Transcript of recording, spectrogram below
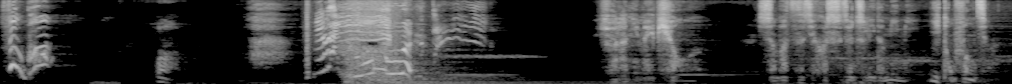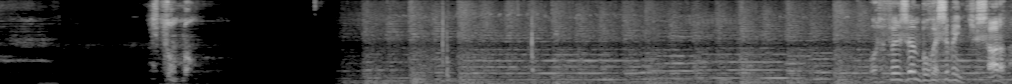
孙悟空，哦，你来！原来你没骗我，想把自己和时间之力的秘密一同封起来。分身不会是被你杀的吧？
